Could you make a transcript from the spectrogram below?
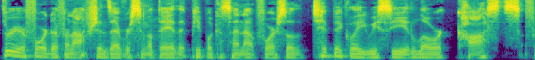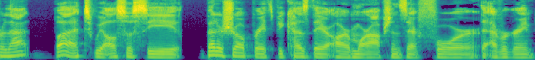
three or four different options every single day that people can sign up for. So typically we see lower costs for that, but we also see better show up rates because there are more options there for the Evergreen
